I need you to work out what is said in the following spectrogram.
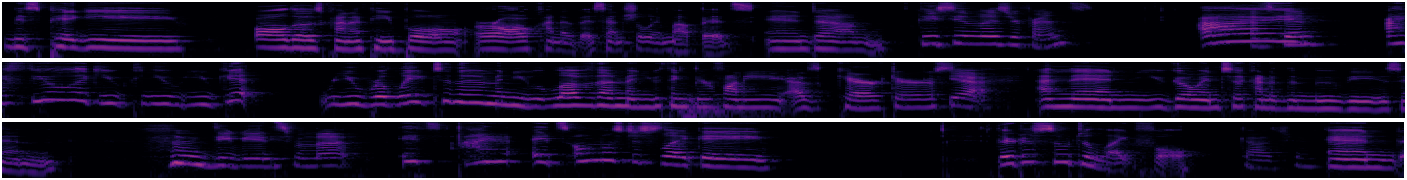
Miss Piggy, all those kind of people are all kind of essentially Muppets. And um, Do you see them as your friends? I, I feel like you you you get you relate to them and you love them and you think they're funny as characters. Yeah. And then you go into kind of the movies and Deviates from that. it's I it's almost just like a they're just so delightful Gotcha. and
